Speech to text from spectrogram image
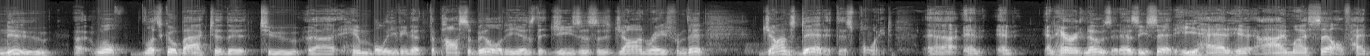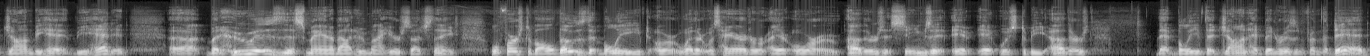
knew. Uh, well, let's go back to the to uh, him believing that the possibility is that Jesus is John raised from the dead. John's dead at this point, uh, and and and Herod knows it. As he said, he had him, I myself had John behead, beheaded. Uh, but who is this man about whom I hear such things? Well, first of all, those that believed, or whether it was Herod or, or others, it seems it, it, it was to be others that believed that John had been risen from the dead.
